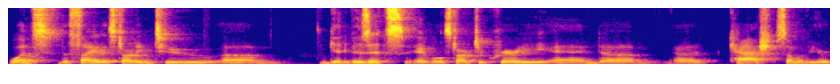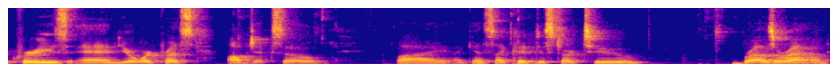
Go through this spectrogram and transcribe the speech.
once the site is starting to um, get visits, it will start to query and um, uh, cache some of your queries and your WordPress objects. So I, I guess I could just start to browse around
